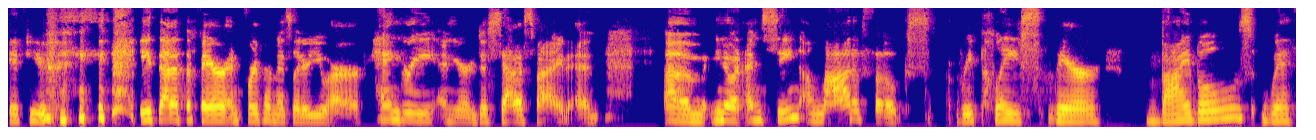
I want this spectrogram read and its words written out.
if you eat that at the fair and 45 minutes later you are hangry and you're dissatisfied and um, you know, I'm seeing a lot of folks replace their Bibles with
